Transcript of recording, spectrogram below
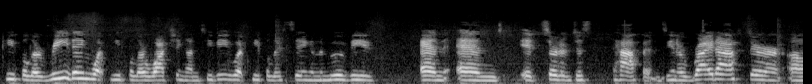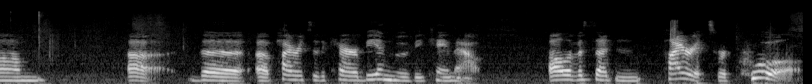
people are reading, what people are watching on TV, what people are seeing in the movies, and and it sort of just happens. You know, right after um, uh, the uh, Pirates of the Caribbean movie came out, all of a sudden pirates were cool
